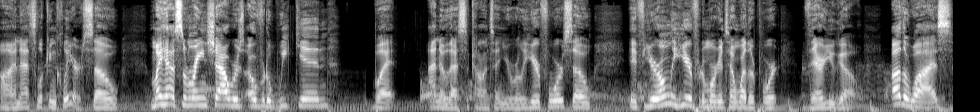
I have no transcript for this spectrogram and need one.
uh, and that's looking clear. So might have some rain showers over the weekend, but I know that's the content you're really here for. So if you're only here for the Morgantown Weather Report, there you go. Otherwise,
